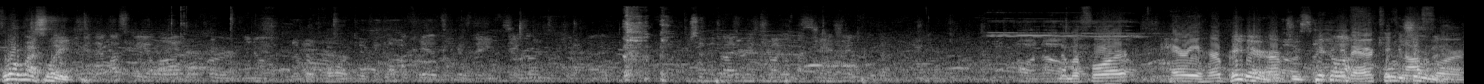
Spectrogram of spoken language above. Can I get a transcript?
for Westlake. And that must be a lot for, you know, a couple kids because they, they run. You said the driver is trying to Number four, Harry Herb- Hey Bear, Herb- kick Hey Bear for kicking the off for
